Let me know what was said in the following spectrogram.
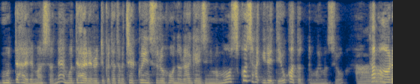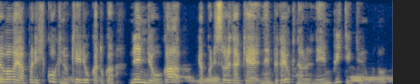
持って入れましたね。持って入れるっていうか、例えばチェックインする方のラゲージにももう少し入れてよかったと思いますよ。多分あれはやっぱり飛行機の軽量化とか燃料が、やっぱりそれだけ燃費が良くなる。燃費って言ってるのかな？うん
